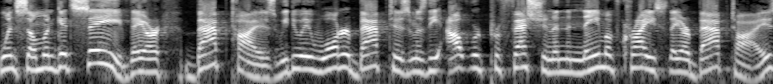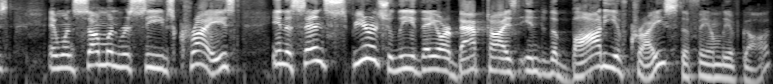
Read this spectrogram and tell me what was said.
When someone gets saved, they are baptized. We do a water baptism as the outward profession. In the name of Christ, they are baptized. And when someone receives Christ, in a sense, spiritually, they are baptized into the body of Christ, the family of God.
